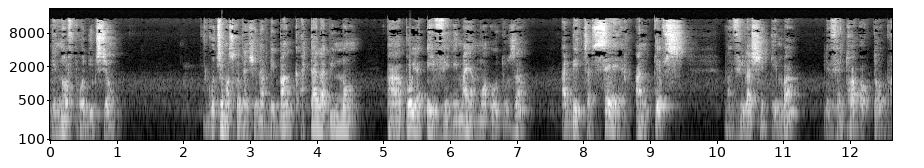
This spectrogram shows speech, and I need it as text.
les neuf productions gautier mascotte ingénieur de banque atala bino par rapport ya evenema ya mwa oyo toza abetisa serre anne keps na village shintemba le 23 octobre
